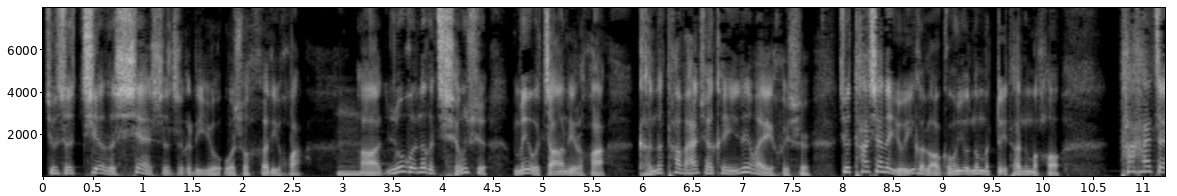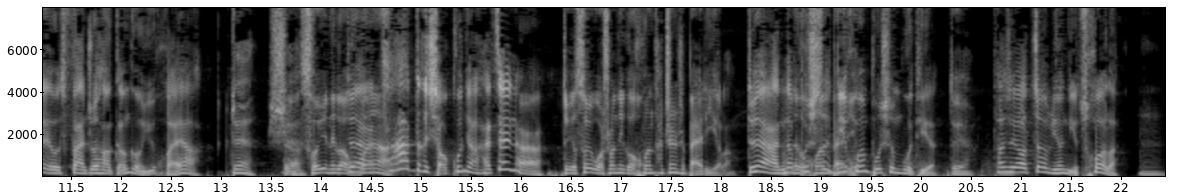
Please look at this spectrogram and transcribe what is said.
就是借着现实这个理由，我说合理化嗯啊。如果那个情绪没有张力的话，可能他完全可以另外一回事。就她现在有一个老公，又那么对她那么好，她还在饭桌上耿耿于怀啊。对是啊，所以那个婚啊，她那个小姑娘还在那儿。对，所以我说那个婚他真是白离了。对啊，那那个不是婚白领离婚，不是目的，对，他是要证明你错了。嗯，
